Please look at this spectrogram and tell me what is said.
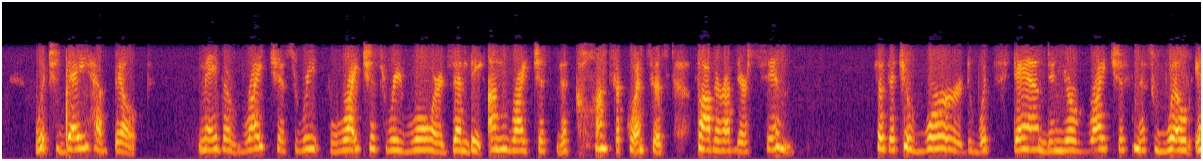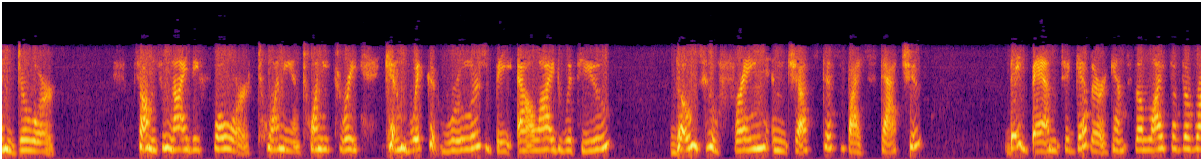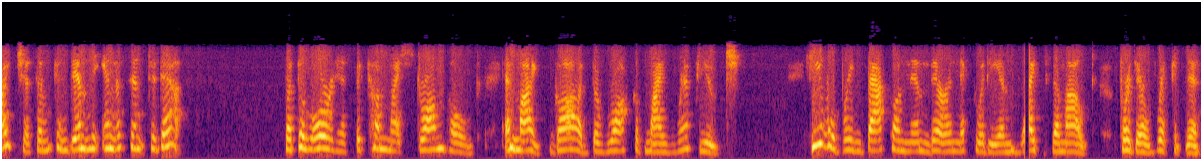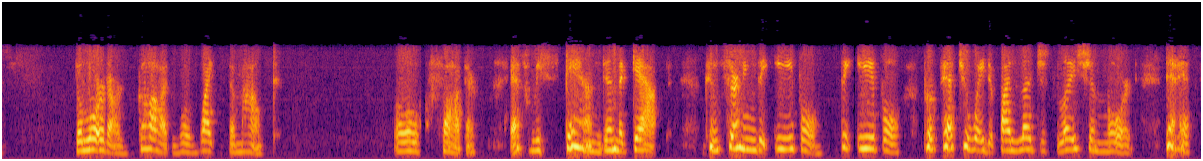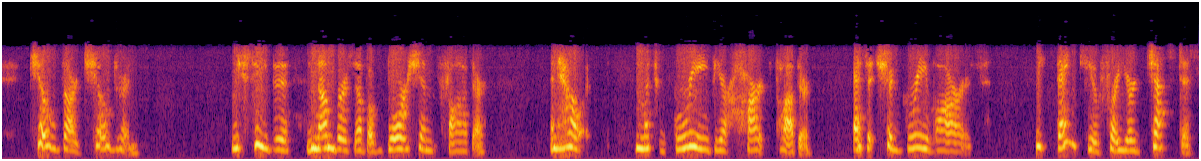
which they have built. May the righteous reap righteous rewards and the unrighteous the consequences, Father, of their sin, so that your word would stand and your righteousness will endure. Psalms 94, 20, and 23. Can wicked rulers be allied with you? Those who frame injustice by statute? They band together against the life of the righteous and condemn the innocent to death. But the Lord has become my stronghold and my God, the rock of my refuge. He will bring back on them their iniquity and wipe them out for their wickedness the Lord our God will wipe them out. Oh, Father, as we stand in the gap concerning the evil, the evil perpetuated by legislation, Lord, that has killed our children. We see the numbers of abortion, Father, and how it must grieve your heart, Father, as it should grieve ours. We thank you for your justice,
